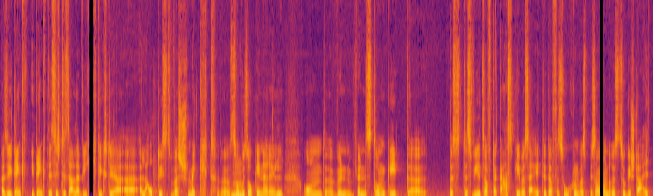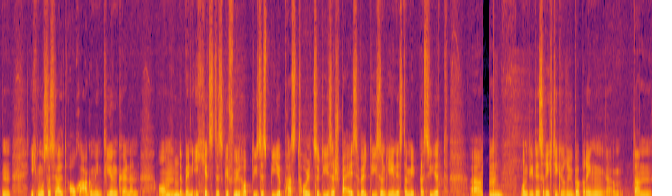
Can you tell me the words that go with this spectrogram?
Also ich denke, ich denk, das ist das Allerwichtigste. Äh, erlaubt ist, was schmeckt, äh, mhm. sowieso generell. Und äh, wenn, wenn es darum geht, äh, dass, dass wir jetzt auf der Gastgeberseite da versuchen, was Besonderes zu gestalten. Ich muss es halt auch argumentieren können. Und mhm. wenn ich jetzt das Gefühl habe, dieses Bier passt toll zu dieser Speise, weil dies und jenes damit passiert, ähm, mhm. und ich das Richtige rüberbringe, ähm, dann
